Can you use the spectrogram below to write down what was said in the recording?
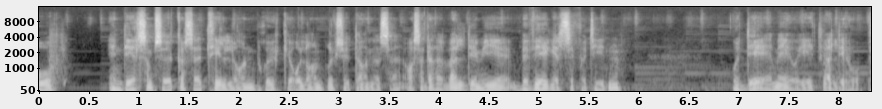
Og en del som søker seg til landbruket og landbruksutdannelse. Altså det er veldig mye bevegelse for tiden. Og det er med å gi et veldig håp.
